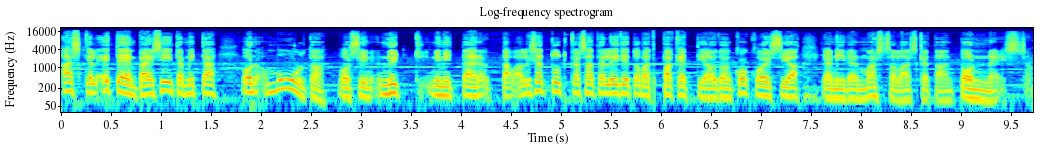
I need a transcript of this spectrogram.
askel eteenpäin siitä, mitä on muulta osin nyt. Nimittäin tavalliset tutkasatelliitit ovat pakettiauton kokoisia ja niiden massa lasketaan tonneissa.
